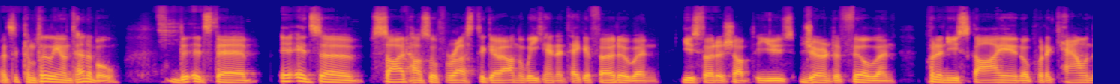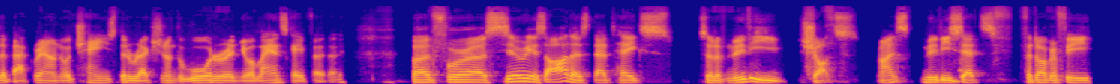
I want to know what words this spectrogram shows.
It's completely untenable. It's their it's a side hustle for us to go out on the weekend and take a photo and use Photoshop to use generative fill and put a new sky in or put a cow in the background or change the direction of the water in your landscape photo. But for a serious artist, that takes sort of movie shots, right? Movie sets, photography,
